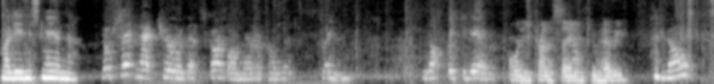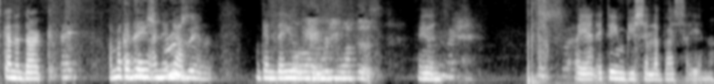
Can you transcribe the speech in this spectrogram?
Malinis ngayon na. Don't sit in that chair with that scarf on there because it's clean. Not put together. Or are you trying to say I'm too heavy? No, It's kinda dark. Hey, Ah, maganda and yung ano lang. Maganda yung... Okay, where do you want this? Ayun. Ayan, ito yung view sa labas. Ayan o.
